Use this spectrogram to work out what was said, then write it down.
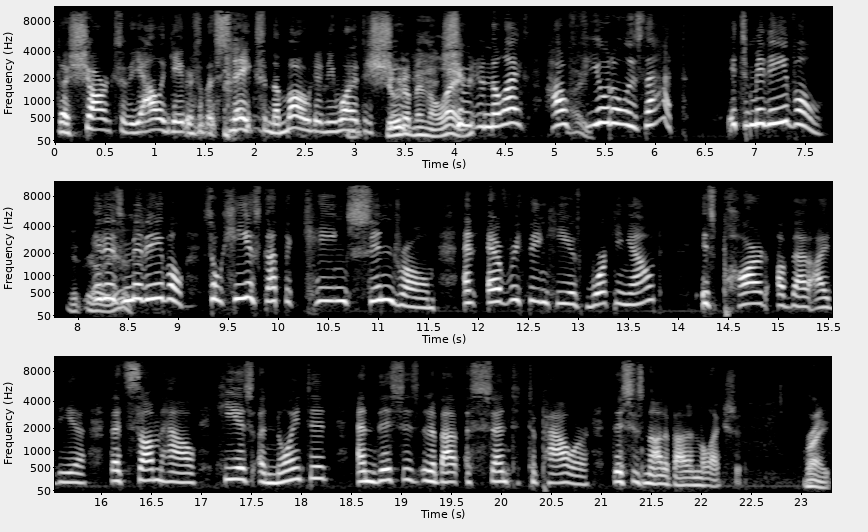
the sharks or the alligators or the snakes in the moat, and he wanted to Shoot 'em in the leg. Shoot in the legs. How feudal is that? It's medieval. It really it is, is. medieval. So he has got the king syndrome, and everything he is working out is part of that idea that somehow he is anointed, and this is about ascent to power. This is not about an election. Right.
